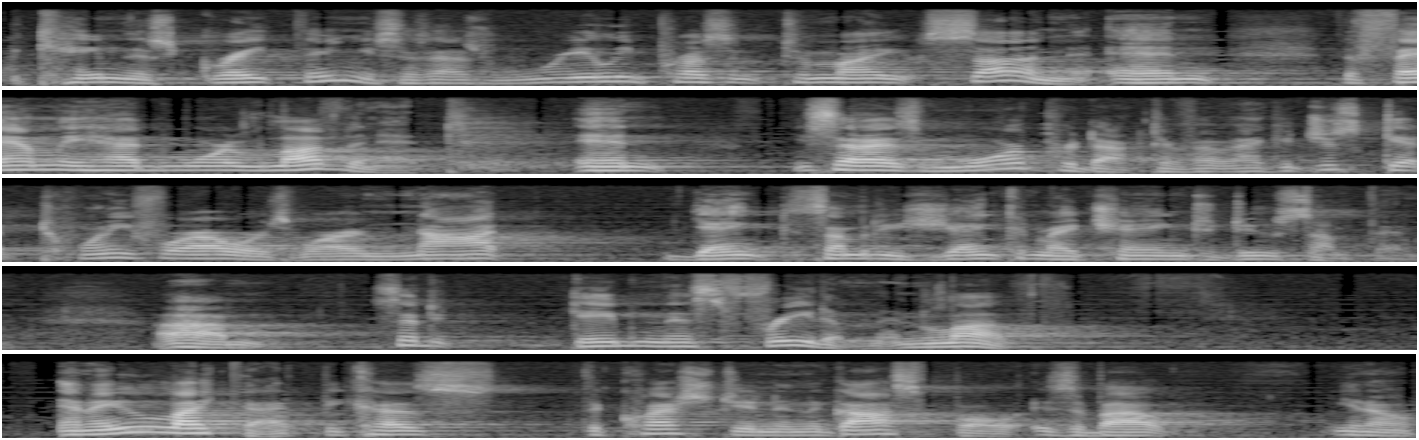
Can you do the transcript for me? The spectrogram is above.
became this great thing. He says, I was really present to my son, and the family had more love in it. And he said, I was more productive. I could just get 24 hours where I'm not yank, somebody's yanking my chain to do something. Um, he said it gave him this freedom and love. And I do like that because the question in the gospel is about, you know,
